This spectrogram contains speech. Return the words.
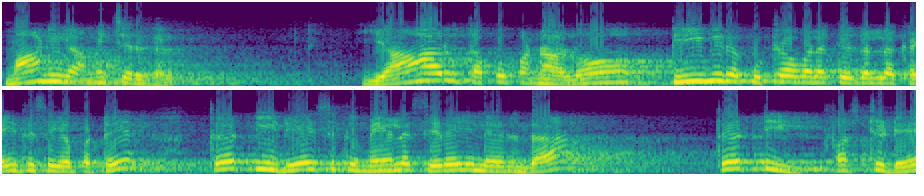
மாநில அமைச்சர்கள். யார் தப்பு பண்ணாலும் தீவிர குற்ற வழக்குகளில் கைது செய்யப்பட்டு தேர்ட்டி டேஸுக்கு மேலே சிறையில் இருந்தால் தேர்ட்டி ஃபஸ்ட்டு டே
